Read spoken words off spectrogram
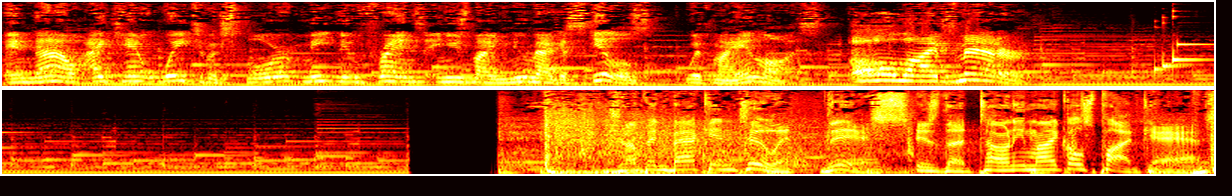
And now I can't wait to explore, meet new friends, and use my new MAGA skills with my in-laws. All lives matter! Jumping back into it, this is the Tony Michaels Podcast.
